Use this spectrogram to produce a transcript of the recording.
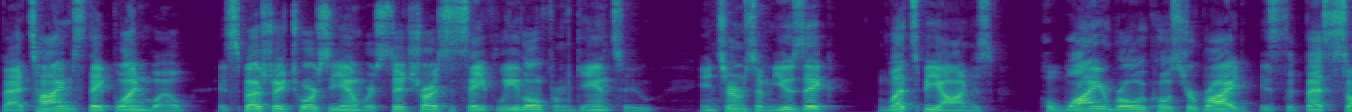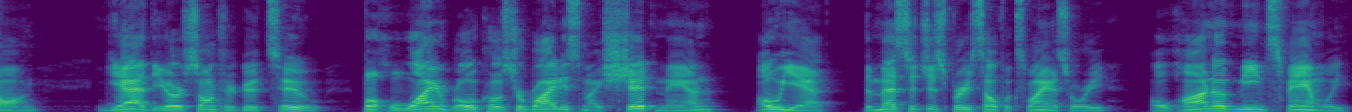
but at times they blend well, especially towards the end where Stitch tries to save Lilo from Gantu. In terms of music, let's be honest, Hawaiian Roller Coaster Ride is the best song. Yeah, the other songs are good too, but Hawaiian Roller Coaster Ride is my shit, man. Oh yeah, the message is pretty self-explanatory. Ohana means family.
